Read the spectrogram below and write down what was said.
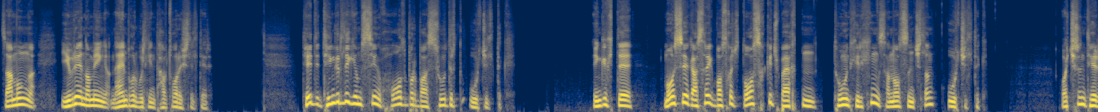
За мөн Еврей номын 8 дугаар бүлгийн 5 дугаар ишлэлдэр Тэд Тэнгэрлэг юмсын хуулбар ба сүудэрт үйлжилдэг. Ингэхдээ Мосег асрыг босгож дуусгах гэж байхад нь түүнд хэрхэн сануулсанчлан үйлчилдэг. Учир нь тэр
